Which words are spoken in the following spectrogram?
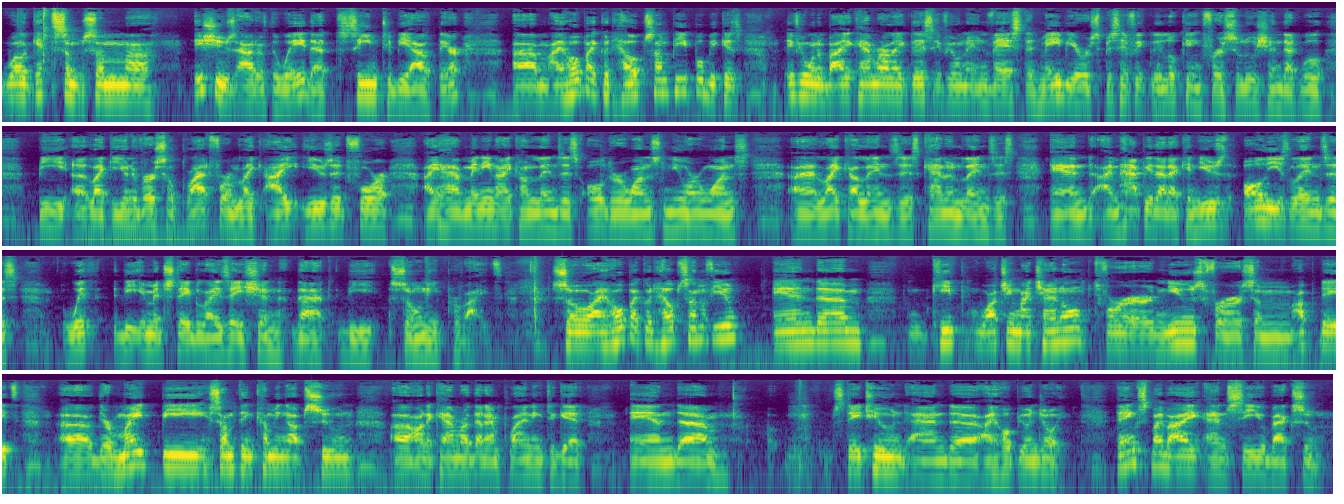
well get some some uh, issues out of the way that seem to be out there. Um, I hope I could help some people because if you want to buy a camera like this, if you want to invest, and maybe you're specifically looking for a solution that will be uh, like a universal platform like I use it for. I have many Nikon lenses, older ones, newer ones, uh, Leica lenses, Canon lenses, and I'm happy that I can use all these lenses with the image stabilization that the Sony provides. So I hope I could help some of you and um, keep watching my channel for news, for some updates. Uh, there might be something coming up soon uh, on a camera that I'm planning to get and um, stay tuned and uh, I hope you enjoy. Thanks, bye-bye, and see you back soon.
